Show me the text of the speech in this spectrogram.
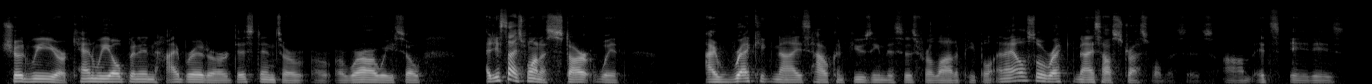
should we or can we open in hybrid or distance or, or, or where are we? So I just I just want to start with I recognize how confusing this is for a lot of people, and I also recognize how stressful this is. Um, it's it is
